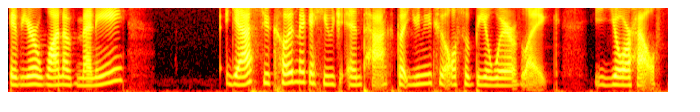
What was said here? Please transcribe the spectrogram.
if you're one of many, yes, you could make a huge impact, but you need to also be aware of like your health,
